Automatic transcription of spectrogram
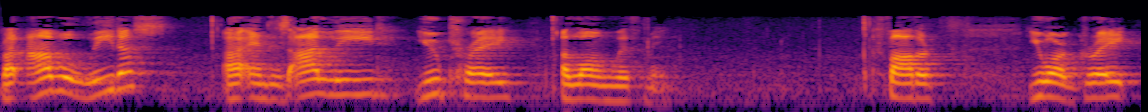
But I will lead us, uh, and as I lead, you pray along with me. Father, you are great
